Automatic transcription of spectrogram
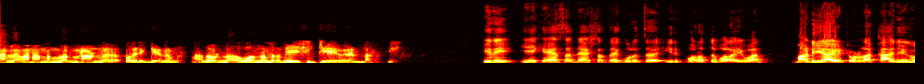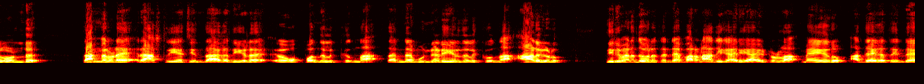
നല്ലവനെന്നും പറഞ്ഞുകൊണ്ട് ഒരിക്കലും അതുണ്ടാവുമെന്ന് പ്രതീക്ഷിക്കുകയേ വേണ്ട. ഇനി ഈ കേസന്വേഷണത്തെ കുറിച്ച് ഇനി പുറത്തു പറയുവാൻ മടിയായിട്ടുള്ള കാര്യങ്ങളുണ്ട്. തങ്ങളുടെ രാഷ്ട്രീയ ചിന്താഗതിയുടെ ഒപ്പം നിൽക്കുന്ന തന്റെ മുന്നണിയിൽ നിൽക്കുന്ന ആളുകളും തിരുവനന്തപുരത്തിന്റെ ഭരണാധികാരിയായിട്ടുള്ള മേയറും അദ്ദേഹത്തിന്റെ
